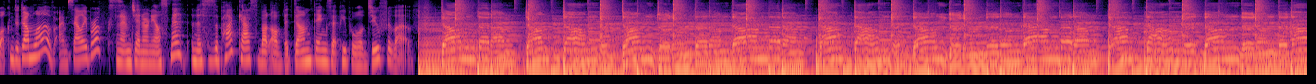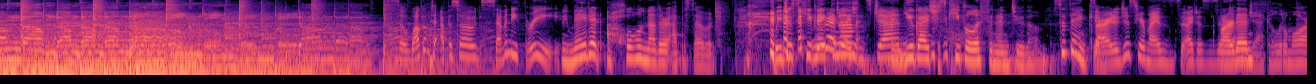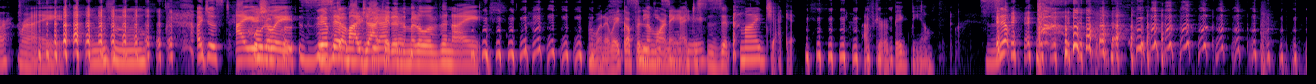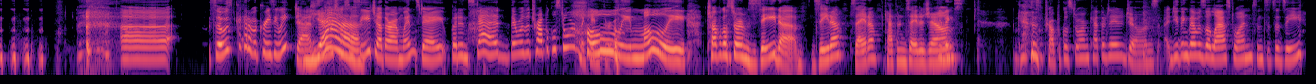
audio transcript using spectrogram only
Welcome to Dumb Love. I'm Sally Brooks. And I'm Jen O'Neill Smith, and this is a podcast about all the dumb things that people will do for love. Dum da dum dum dum da dum da dum da dum dum da dum dum welcome to episode 73. We made it a whole nother episode. We just keep making them, Jen. and you guys just keep listening to them. So thank you. Sorry to just hear my, z- I just zipped up my jacket a little more. Right. Mhm. I just, I quote, usually unquote, zipped zip up my, jacket, in the middle of the night. or when I wake up in the Sneaky, morning, I just zip my jacket after a big meal. Zip. uh, so it was kind of a crazy week, Jen. Yeah. We were supposed to see each other on Wednesday, but instead there was a tropical storm that came through. Holy moly. Tropical storm Zeta. Zeta? Zeta? Catherine Zeta Jones. Tropical storm Catherine Zeta Jones. Do you think that was the last one since it's a Z?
